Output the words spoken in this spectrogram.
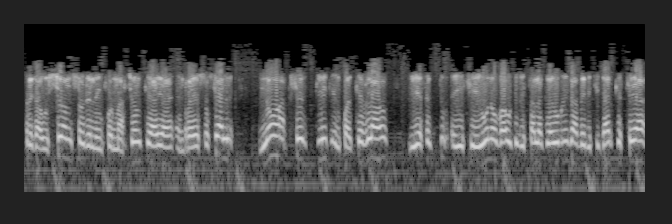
precaución sobre la información que hay en redes sociales, no hacer clic en cualquier lado y, y si uno va a utilizar la clave única, verificar que sea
